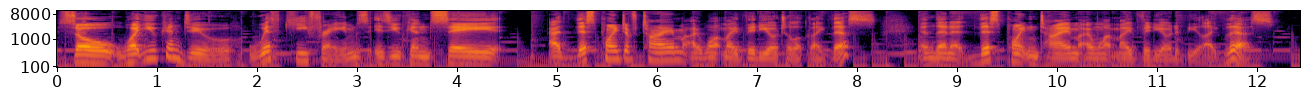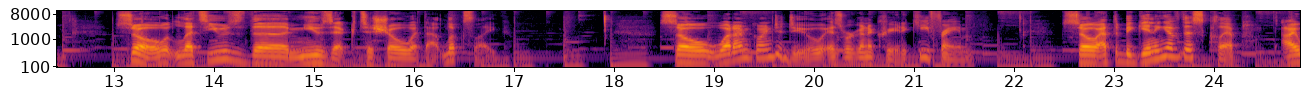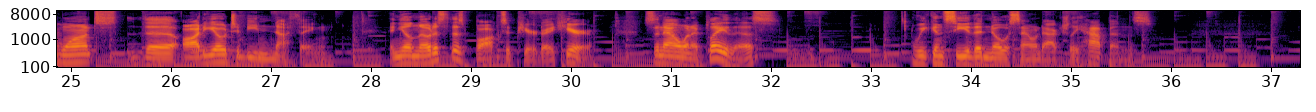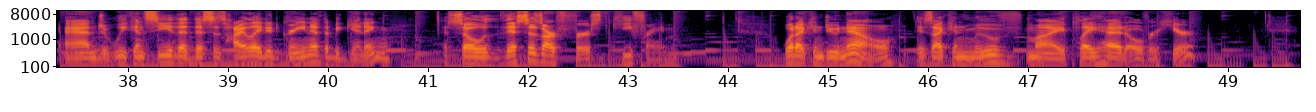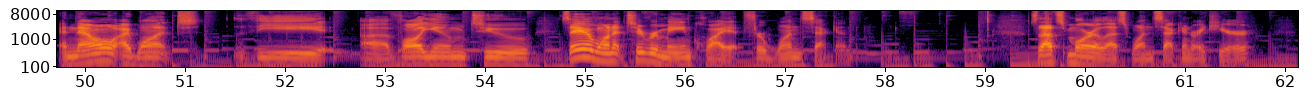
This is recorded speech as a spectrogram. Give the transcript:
So, what you can do with keyframes is you can say, at this point of time, I want my video to look like this, and then at this point in time, I want my video to be like this. So, let's use the music to show what that looks like. So, what I'm going to do is we're going to create a keyframe. So at the beginning of this clip, I want the audio to be nothing. And you'll notice this box appeared right here. So now when I play this, we can see that no sound actually happens. And we can see that this is highlighted green at the beginning. So this is our first keyframe. What I can do now is I can move my playhead over here. And now I want the uh, volume to say I want it to remain quiet for one second. So that's more or less one second right here.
